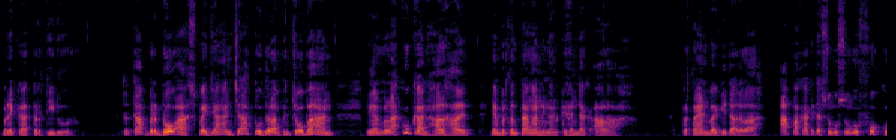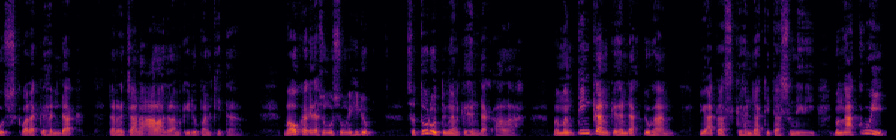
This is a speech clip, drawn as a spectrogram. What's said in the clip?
mereka tertidur. Tetap berdoa supaya jangan jatuh dalam pencobaan dengan melakukan hal-hal yang bertentangan dengan kehendak Allah. Pertanyaan bagi kita adalah, apakah kita sungguh-sungguh fokus kepada kehendak dan rencana Allah dalam kehidupan kita? Maukah kita sungguh-sungguh hidup seturut dengan kehendak Allah, mementingkan kehendak Tuhan di atas kehendak kita sendiri, mengakui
